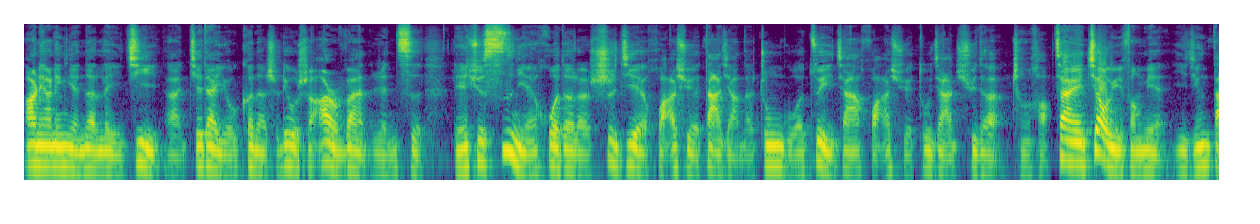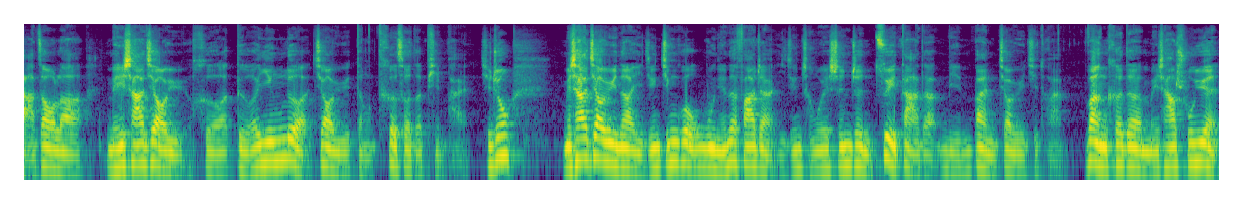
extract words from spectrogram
二零二零年的累计啊接待游客呢是六十二万人次，连续四年获得了世界滑雪大奖的中国最佳滑雪度假区的称号。在教育方面，已经打造了梅沙教育和德英乐教育等特色的品牌。其中，梅沙教育呢已经经过五年的发展，已经成为深圳最大的民办教育集团。万科的梅沙书院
